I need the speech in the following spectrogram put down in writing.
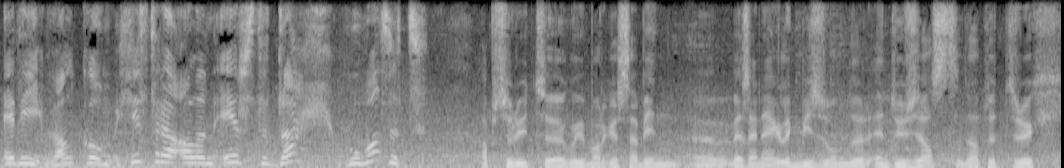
Eddie, welkom. Gisteren al een eerste dag. Hoe was het? Absoluut. Uh, goedemorgen Sabine. Uh, wij zijn eigenlijk bijzonder enthousiast dat we terug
